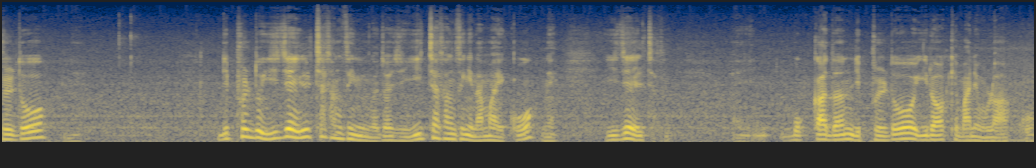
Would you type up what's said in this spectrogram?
리플도 네. 리플도 이제 1차 상승인 거죠. 이제 2차 상승이 남아 있고 네. 이제 1차 상... 못 가던 리플도 이렇게 많이 올라왔고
